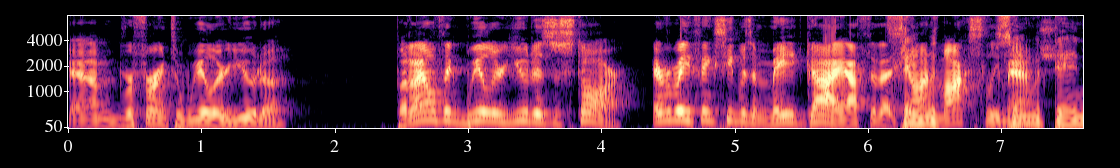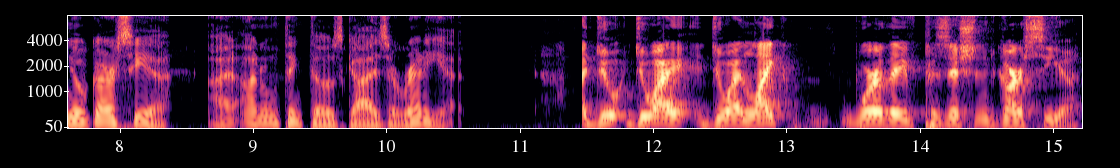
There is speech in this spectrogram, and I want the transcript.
I'm referring to Wheeler Yuta, but I don't think Wheeler Yuta is a star. Everybody thinks he was a made guy after that Same Jon with- Moxley Same with Daniel Garcia. I, I don't think those guys are ready yet. Uh, do do I do I like where they've positioned Garcia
